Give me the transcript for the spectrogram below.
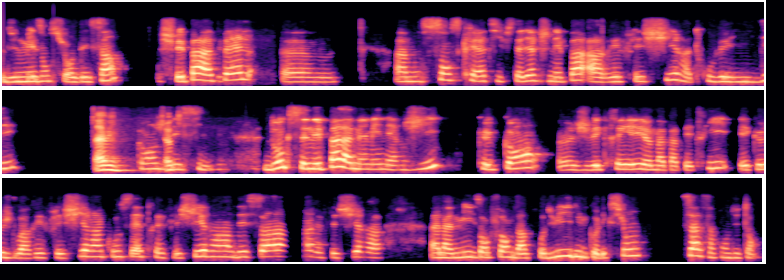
d'une maison sur le dessin, je ne fais pas appel euh, à mon sens créatif. C'est-à-dire que je n'ai pas à réfléchir, à trouver une idée ah oui. quand je dessine. Donc, ce n'est pas la même énergie que quand je vais créer ma papeterie et que je dois réfléchir à un concept, réfléchir à un dessin, réfléchir à la mise en forme d'un produit, d'une collection. Ça, ça prend du temps.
